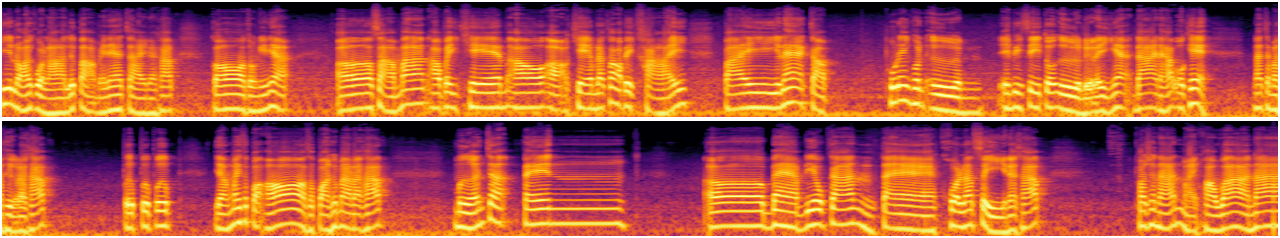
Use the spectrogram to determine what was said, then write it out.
ที่ร้อยกว่าล้านหรือเปล่าไม่แน่ใจนะครับ ก็ตรงนี้เนี่ยเออสามารถเอาไปเคมเอาเออเคมแล้วก็เอาไปขายไปแลกกับ ผู้เล่นคนอื่น NPC ตัวอื่นหรืออะไรอย่างเงี้ยได้นะครับ โอเค น่าจะมาถึงแล้วครับปึ๊บปึ๊บปึ๊บยังไม่สปอนอ๋อสปอนขึ้นมาแล้วครับ เหมือนจะเป็นเอ่อแบบเดียวกันแต่คนละสีนะครับ เพราะฉะนั้นหมายความว่าน่า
